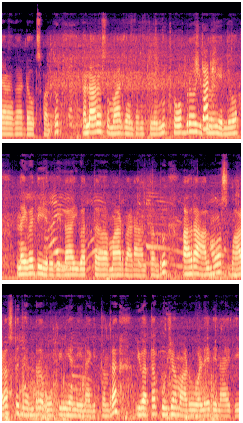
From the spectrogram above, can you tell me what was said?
ನನಗೆ ಡೌಟ್ಸ್ ಬಂತು. ನಾನು ಸುಮಾರು ಜನರನ್ನು ಕೇಳಿ ಒಬ್ಬರು ಇಬ್ಬರು ಎಲ್ಲೋ ನೈವೇದ್ಯ ಇರೋದಿಲ್ಲ ಇವತ್ತು ಮಾಡಬೇಡ ಅಂತಂದರು. ಆದ್ರೆ ಆಲ್ಮೋಸ್ಟ್ ಭಾಳಷ್ಟು ಜನರ ಒಪಿನಿಯನ್ ಏನಾಗಿತ್ತಂದ್ರೆ ಇವತ್ತು ಪೂಜೆ ಮಾಡು ಒಳ್ಳೆಯ ದಿನ ಐತಿ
